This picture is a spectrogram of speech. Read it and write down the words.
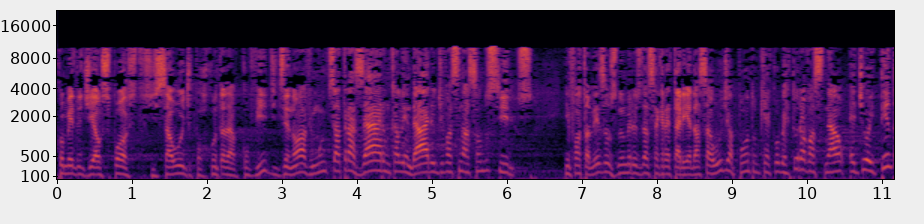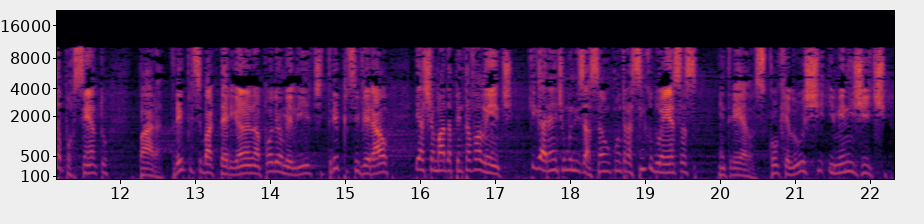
Com medo de ir aos postos de saúde por conta da Covid-19, muitos atrasaram o calendário de vacinação dos filhos. Em Fortaleza, os números da Secretaria da Saúde apontam que a cobertura vacinal é de 80% para tríplice bacteriana, poliomielite, tríplice viral e a chamada pentavalente, que garante imunização contra cinco doenças, entre elas coqueluche e meningite.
